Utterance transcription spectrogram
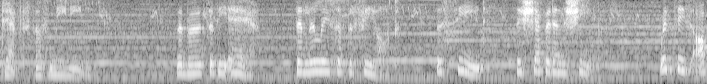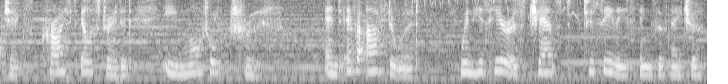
depth of meaning. The birds of the air, the lilies of the field, the seed, the shepherd, and the sheep. With these objects, Christ illustrated immortal truth, and ever afterward, when his hearers chanced to see these things of nature,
